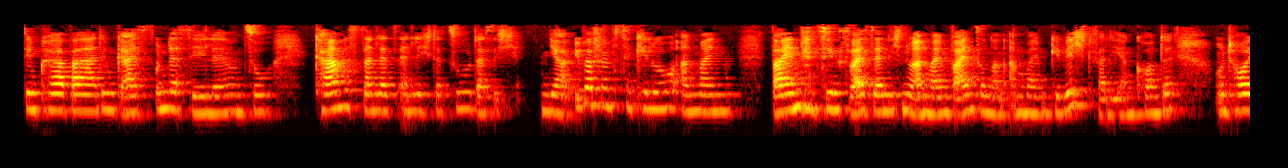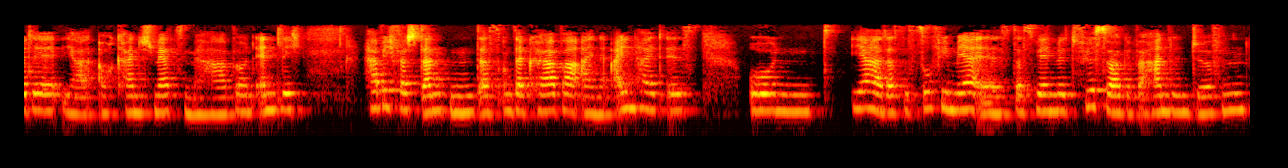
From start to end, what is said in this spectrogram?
dem Körper, dem Geist und der Seele. Und so kam es dann letztendlich dazu, dass ich ja, über 15 Kilo an meinem Bein, beziehungsweise nicht nur an meinem Bein, sondern an meinem Gewicht verlieren konnte und heute ja auch keine Schmerzen mehr habe. Und endlich habe ich verstanden, dass unser Körper eine Einheit ist und ja, dass es so viel mehr ist, dass wir ihn mit Fürsorge behandeln dürfen.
